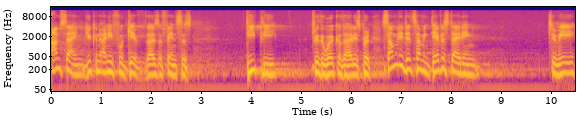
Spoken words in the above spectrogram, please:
I'm saying you can only forgive those offenses deeply through the work of the Holy Spirit. Somebody did something devastating to me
